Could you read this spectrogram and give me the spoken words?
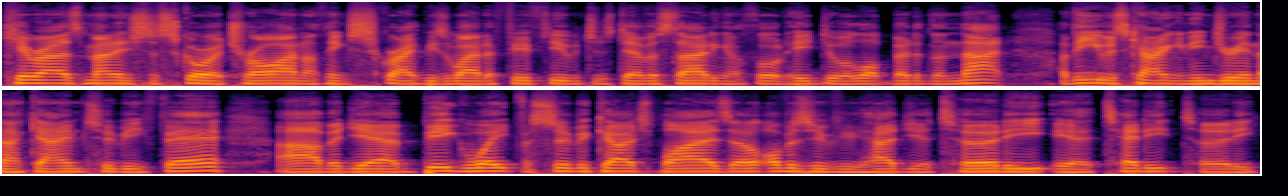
Kiraz managed to score a try and I think scrape his way to 50, which is devastating. I thought he'd do a lot better than that. I think he was carrying an injury in that game, to be fair. Uh, but yeah, big week for Supercoach players. Obviously, if you had your Turdy, yeah, Teddy, Turdy,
